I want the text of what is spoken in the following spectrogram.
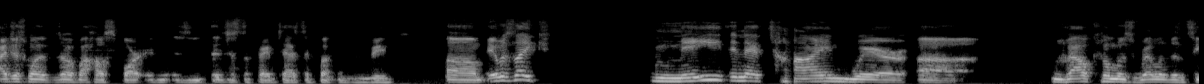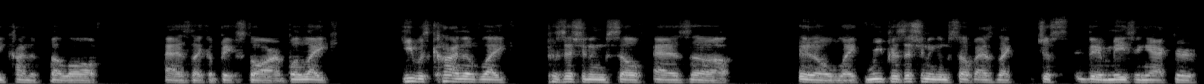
I just wanted to talk about how Spartan is, is just a fantastic fucking movie. Um, it was like made in that time where uh, Val Kilmer's relevancy kind of fell off as like a big star, but like he was kind of like positioning himself as uh you know like repositioning himself as like just the amazing actor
